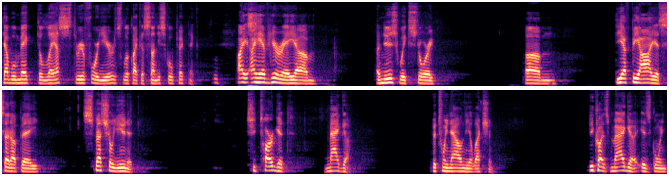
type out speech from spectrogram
that will make the last three or four years look like a Sunday school picnic. I, I have here a, um, a Newsweek story um, the FBI has set up a special unit to target MAGA between now and the election because MAGA is going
